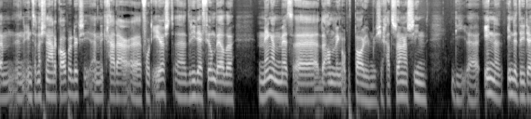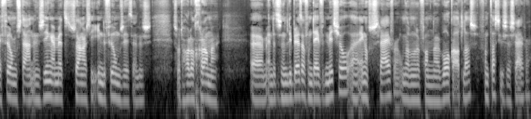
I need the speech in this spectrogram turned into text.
Um, een internationale co-productie. En ik ga daar voor het eerst 3D-filmbeelden mengen met de handeling op het podium. Dus je gaat zangers zien die uh, in, in de 3D-film staan en zingen met zangers die in de film zitten. Dus een soort hologrammen. Um, en dat is een libretto van David Mitchell, uh, Engelse schrijver. Onder andere van uh, Wolken Atlas, fantastische schrijver.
